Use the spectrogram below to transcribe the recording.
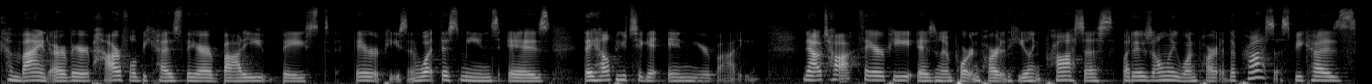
combined are very powerful because they are body based therapies. And what this means is they help you to get in your body. Now, talk therapy is an important part of the healing process, but it is only one part of the process because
